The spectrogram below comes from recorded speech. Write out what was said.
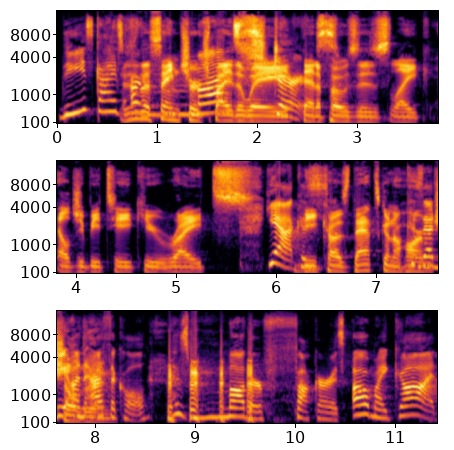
these guys This are the same church, by the way, that opposes like LGBTQ rights. Yeah, because that's going to harm that'd be children. unethical. Those motherfuckers. Oh my god.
